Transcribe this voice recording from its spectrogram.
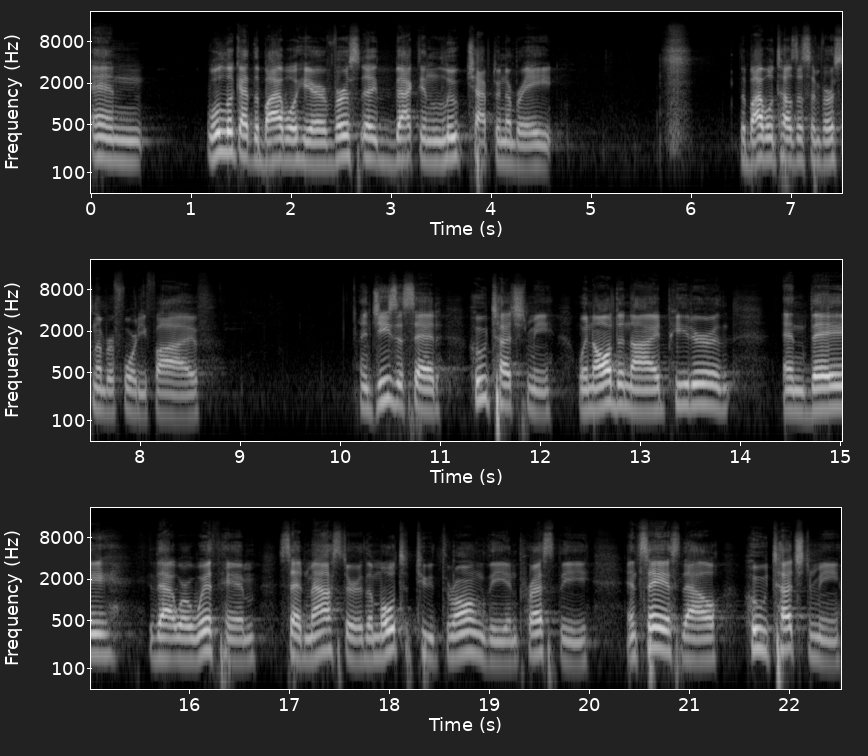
And we'll look at the Bible here, verse uh, back in Luke chapter number 8. The Bible tells us in verse number 45. And Jesus said, Who touched me? When all denied, Peter and they that were with him said, Master, the multitude throng thee and press thee, and sayest thou, Who touched me?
